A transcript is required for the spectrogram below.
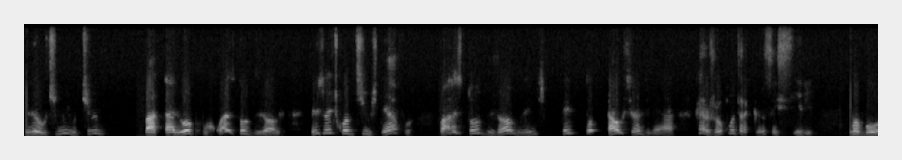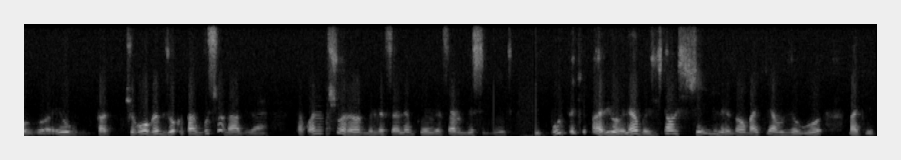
Entendeu? O time, o time batalhou por quase todos os jogos principalmente quando tinha o Stafford, quase todos os jogos a gente teve total chance de ganhar. Cara, o jogo contra Kansas City, uma boa. Eu, tá, chegou o momento do jogo que eu tava emocionado já. Tá quase chorando. Meu aniversário, eu lembro que o aniversário no dia seguinte. E puta que pariu, eu lembro, a gente tava cheio de lesão. Mike Evans jogou, Mike,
